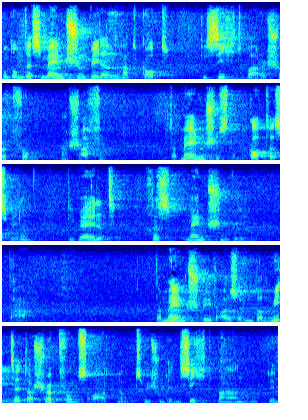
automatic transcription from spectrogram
Und um des Menschen willen hat Gott die sichtbare Schöpfung erschaffen. Der Mensch ist um Gottes willen die Welt des Menschen wegen da. Der Mensch steht also in der Mitte der Schöpfungsordnung zwischen den sichtbaren und den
